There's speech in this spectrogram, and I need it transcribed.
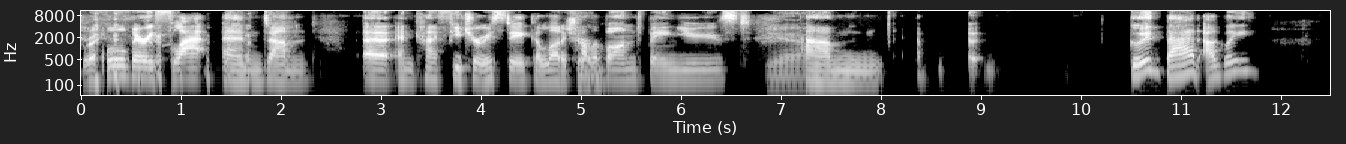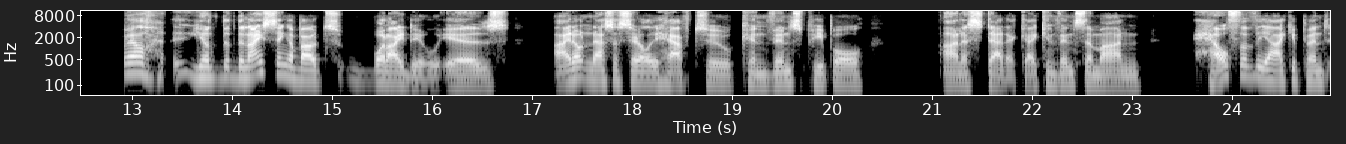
right. all very flat and um, uh, and kind of futuristic. A lot of sure. COLORBOND being used. Yeah. Um, uh, good, bad, ugly? Well, you know, the, the nice thing about what I do is I don't necessarily have to convince people on aesthetic. I convince them on health of the occupant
